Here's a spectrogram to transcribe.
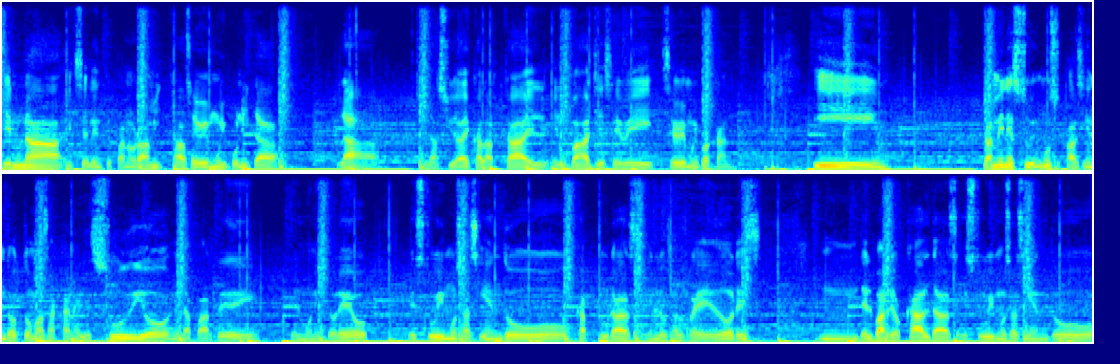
tiene una excelente panorámica, se ve muy bonita la, la ciudad de Calarcá, el, el, valle, se ve, se ve muy bacán. Y también estuvimos haciendo tomas acá en el estudio, en la parte de, del monitoreo, estuvimos haciendo capturas en los alrededores del barrio Caldas, estuvimos haciendo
